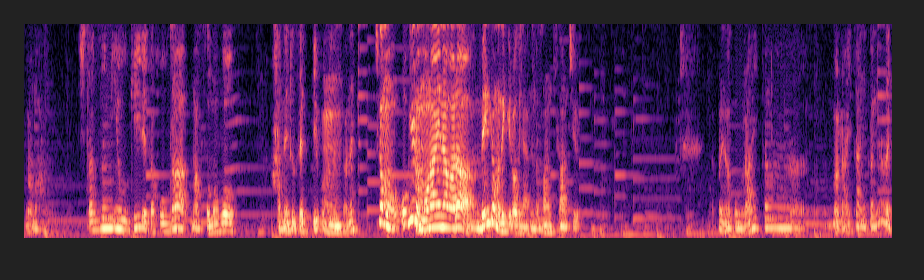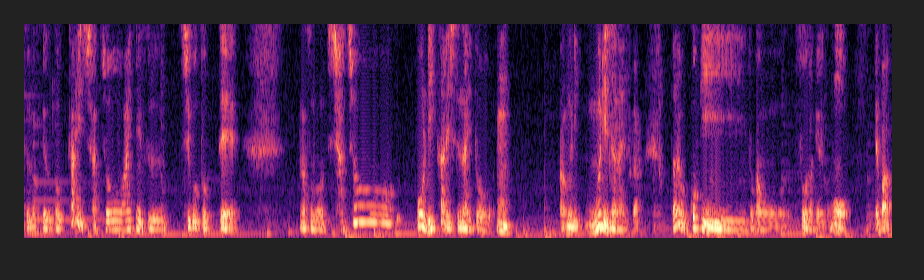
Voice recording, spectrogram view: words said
まあまあ、下積みを受け入れた方が、まあその後、跳ねるぜっていうことですかね。しかも、お給料もらいながら、勉強もできるわけじゃないですか、その期間中。やっぱりな、このライター、まあ、ライターに限らないと思いますけど、対社長を相手にする仕事って、なんかその社長を理解してないと、うん、無理無理じゃないですか。例えばコピーとかもそうだけれども、やっぱ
